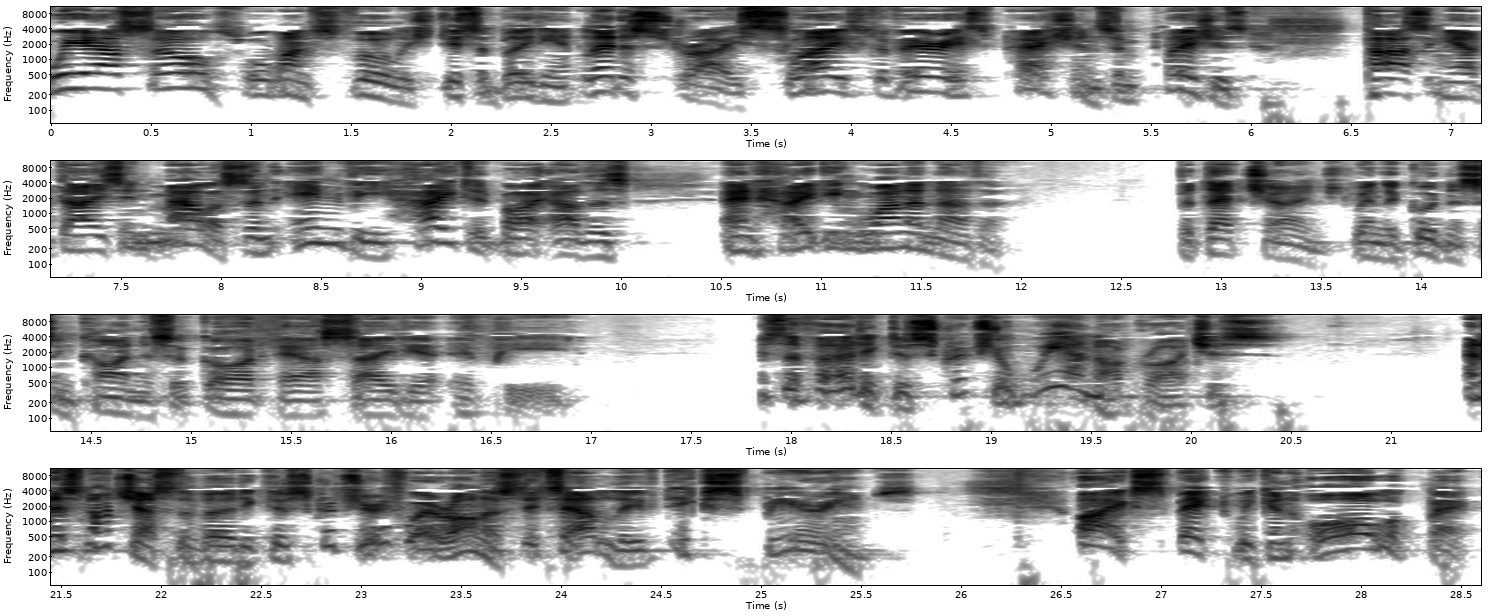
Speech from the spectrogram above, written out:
We ourselves were once foolish, disobedient, led astray, slaves to various passions and pleasures, passing our days in malice and envy, hated by others and hating one another. But that changed when the goodness and kindness of God, our Saviour, appeared. It's the verdict of Scripture. We are not righteous. And it's not just the verdict of Scripture. If we're honest, it's our lived experience. I expect we can all look back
